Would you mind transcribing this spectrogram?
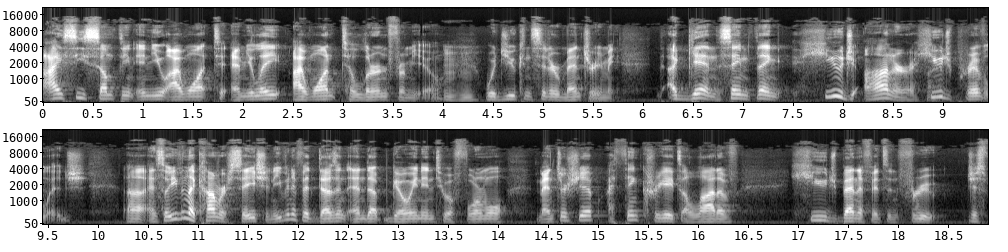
"I see something in you. I want to emulate. I want to learn from you. Mm-hmm. Would you consider mentoring me?" Again, same thing. Huge honor, a huge privilege. Uh, and so even the conversation, even if it doesn't end up going into a formal mentorship, I think creates a lot of huge benefits and fruit. Just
